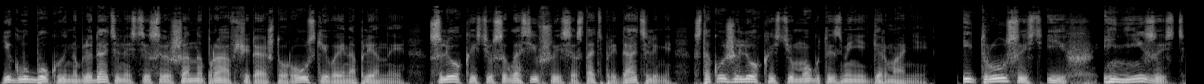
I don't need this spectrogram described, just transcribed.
и глубокую наблюдательность и совершенно прав, считая, что русские военнопленные, с легкостью согласившиеся стать предателями, с такой же легкостью могут изменить Германии. И трусость их, и низость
